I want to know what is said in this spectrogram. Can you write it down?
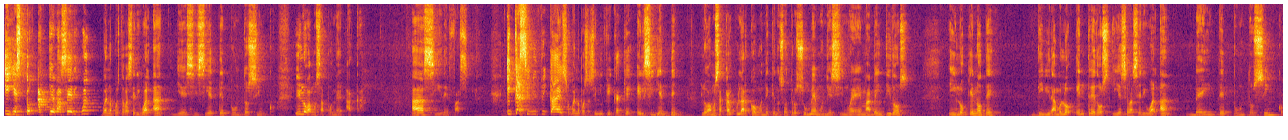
¿Y esto a qué va a ser igual? Bueno, pues esto va a ser igual a 17.5. Y lo vamos a poner acá. Así de fácil. ¿Y qué significa eso? Bueno, pues eso significa que el siguiente lo vamos a calcular como de que nosotros sumemos 19 más 22 y lo que nos dé, dividámoslo entre 2 y ese va a ser igual a 20.5.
